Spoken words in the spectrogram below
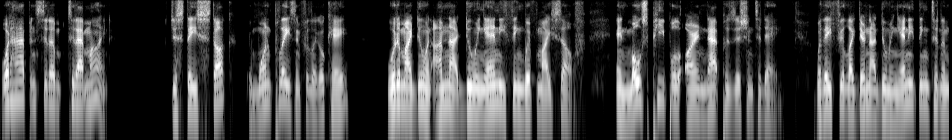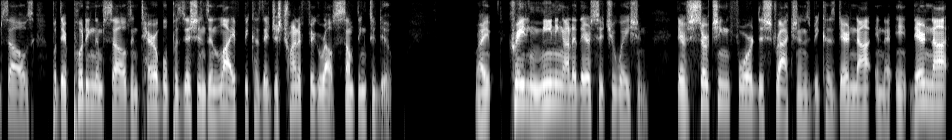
what happens to them to that mind? Just stay stuck in one place and feel like okay what am i doing? I'm not doing anything with myself and most people are in that position today where they feel like they're not doing anything to themselves, but they're putting themselves in terrible positions in life because they're just trying to figure out something to do. Right? Creating meaning out of their situation. They're searching for distractions because they're not in the in, they're not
